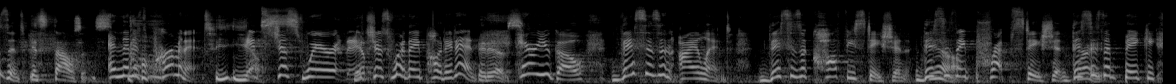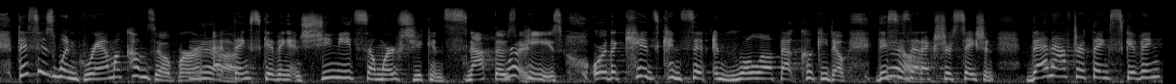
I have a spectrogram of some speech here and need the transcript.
Thousands. It's thousands. And then it's permanent. Yes. It's just where Yep. it's just where they put it in. It is. Here you go. This is an island. This is a coffee station. This is a prep station. This is a baking. This is when grandma comes over Yeah. at Thanksgiving and she needs somewhere you can snap those Right. peas, or the kids can sit and roll out that cookie dough. This is that extra station. Then after Thanksgiving,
